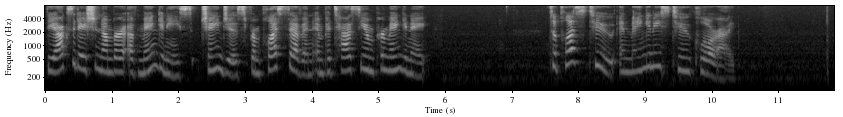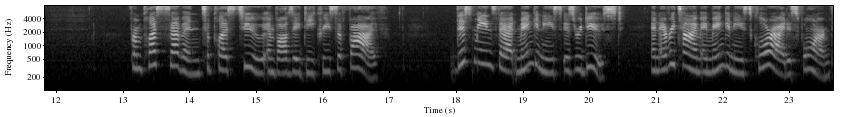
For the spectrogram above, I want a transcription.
the oxidation number of manganese changes from plus 7 in potassium permanganate to plus 2 in manganese 2 chloride. From plus 7 to plus 2 involves a decrease of 5. This means that manganese is reduced, and every time a manganese chloride is formed,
